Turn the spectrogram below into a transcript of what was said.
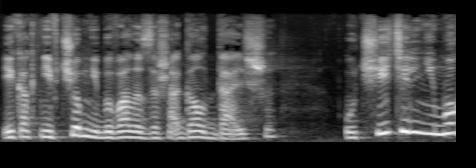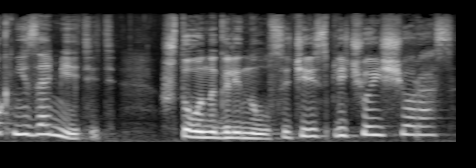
и, как ни в чем не бывало, зашагал дальше, учитель не мог не заметить, что он оглянулся через плечо еще раз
